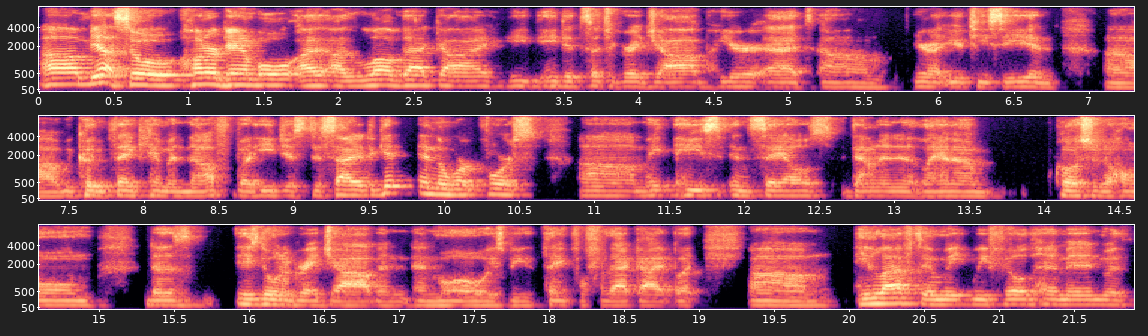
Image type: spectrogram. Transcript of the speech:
Um, yeah, so Hunter Gamble, I, I, love that guy. He he did such a great job here at um, here at UTC, and uh, we couldn't thank him enough. But he just decided to get in the workforce. Um, he, he's in sales down in Atlanta, closer to home. Does he's doing a great job, and and we'll always be thankful for that guy. But um, he left, and we we filled him in with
